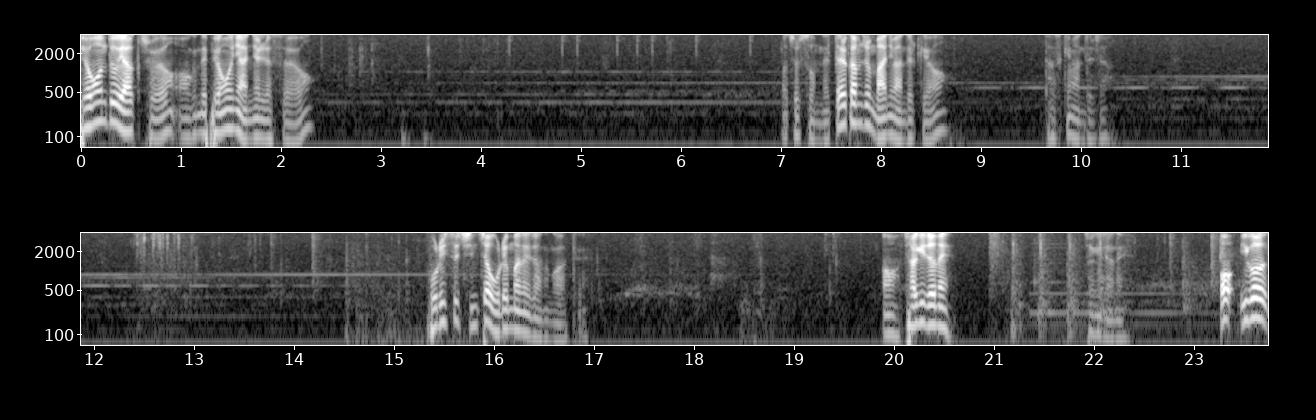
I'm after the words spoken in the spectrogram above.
병원도 약 줘요. 어 근데 병원이 안 열렸어요. 어쩔 수 없네. 땔감 좀 많이 만들게요. 다섯 개 만들자. 보리스 진짜 오랜만에 자는 것 같아. 어 자기 전에. 자기 전에. 어 이거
